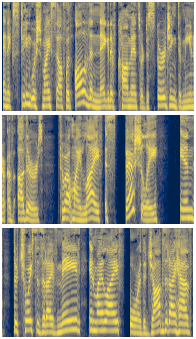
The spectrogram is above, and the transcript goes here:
and extinguish myself with all of the negative comments or discouraging demeanor of others throughout my life, especially in the choices that I've made in my life or the jobs that I have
